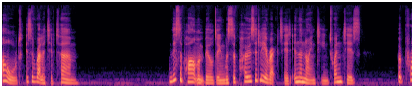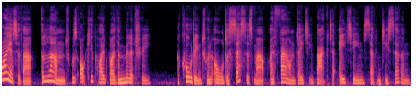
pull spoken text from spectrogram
old is a relative term. This apartment building was supposedly erected in the 1920s, but prior to that, the land was occupied by the military according to an old assessor's map I found dating back to 1877.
